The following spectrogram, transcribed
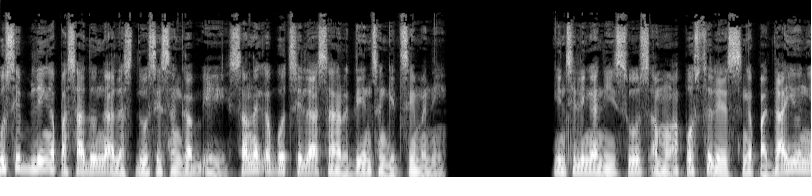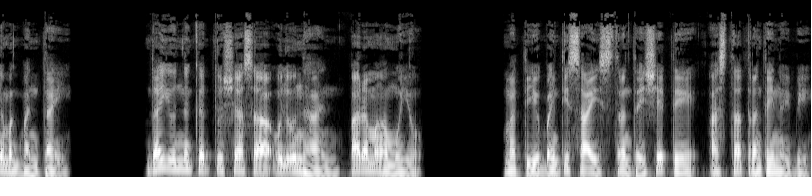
Posible nga pasado na alas 12 sang gabi sang nag-abot sila sa hardin sang Getsemani. Ginsilingan ni Jesus ang mga apostoles nga padayon nga magbantay. Dayon nagkadto siya sa ulunhan para mga muyo. Mateo 26:37 hasta 39.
